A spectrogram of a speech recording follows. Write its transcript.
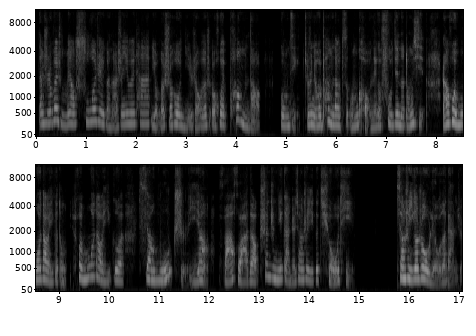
但是为什么要说这个呢？是因为它有的时候你揉的时候会碰到宫颈，就是你会碰到子宫口那个附近的东西，然后会摸到一个东，会摸到一个像拇指一样滑滑的，甚至你感觉像是一个球体。像是一个肉瘤的感觉，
